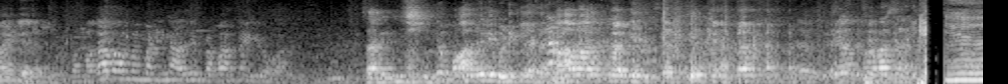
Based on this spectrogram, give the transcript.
மைண்ட்ல இல்லை. மகாபாரதம் பண்ணீங்கன்னா அதுலயும் பிரபாஸ் தான் ஹீரோவா சார் இன்னும் பாகுபலி முடிக்கல சார். மகாபாரத் sir,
